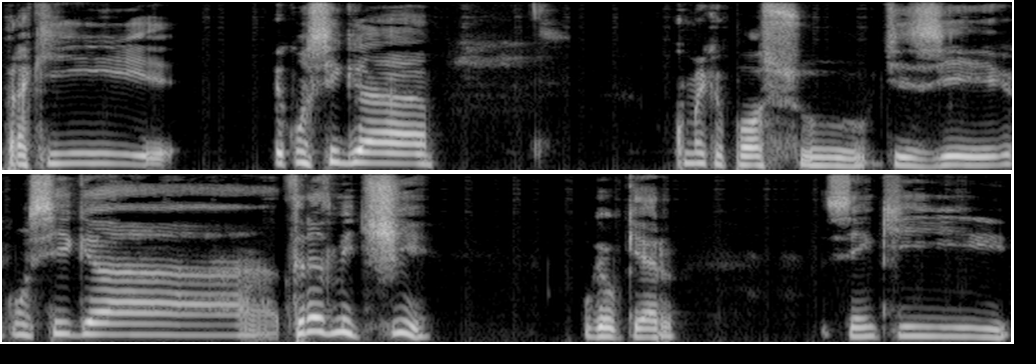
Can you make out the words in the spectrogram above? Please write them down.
para que eu consiga. Como é que eu posso dizer? Eu consiga transmitir o que eu quero sem que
